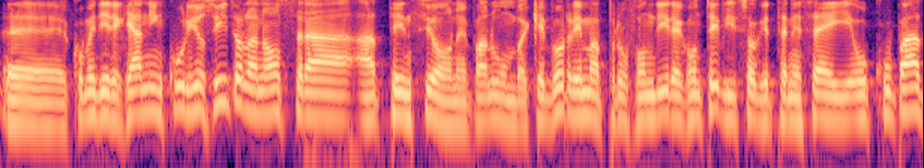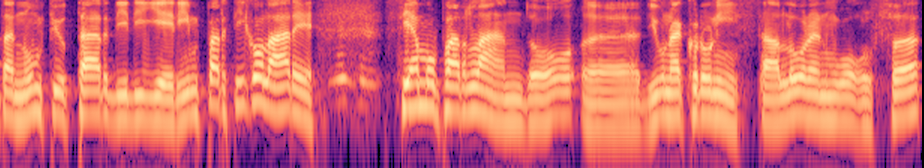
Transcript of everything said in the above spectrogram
eh, come dire, che hanno incuriosito la nostra attenzione, Palumbo, e che vorremmo approfondire con te, visto che te ne sei occupata non più tardi di ieri. In particolare stiamo parlando eh, di una cronista, Lauren Wolf,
